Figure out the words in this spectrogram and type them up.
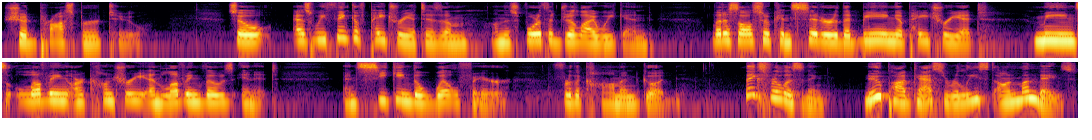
should prosper too. So, as we think of patriotism on this 4th of July weekend, let us also consider that being a patriot means loving our country and loving those in it and seeking the welfare for the common good. Thanks for listening. New podcasts are released on Mondays.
